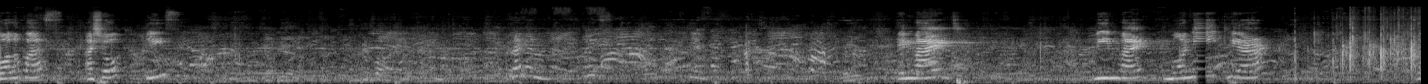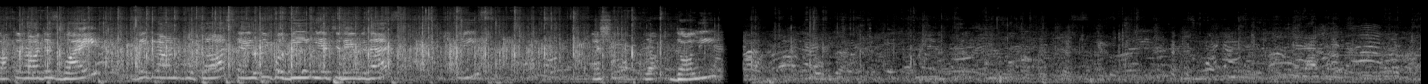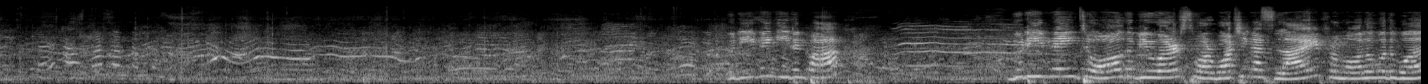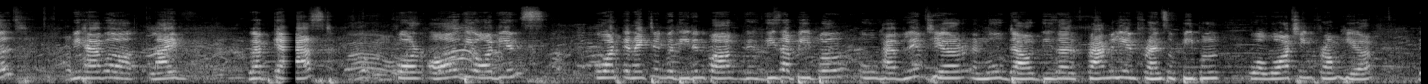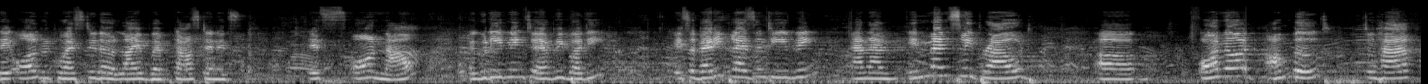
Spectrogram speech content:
All of us. Ashok. Please. Invite, we invite Monique here, Dr. Roger's wife. Big round of applause. Thank you for being here today with us. Please. Ashok, Dolly. Good evening, Eden Park. Good evening to all the viewers who are watching us live from all over the world. We have a live webcast for all the audience who are connected with Eden Park. These are people who have lived here and moved out. These are family and friends of people who are watching from here. They all requested a live webcast and it's it's on now. A good evening to everybody. It's a very pleasant evening, and I'm immensely proud, uh, honored, humbled to have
